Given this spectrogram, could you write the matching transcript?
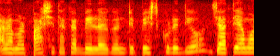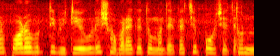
আর আমার পাশে থাকা বেল আইকনটি পেস্ট করে দিও যাতে আমার পরবর্তী ভিডিওগুলি সবার আগে তোমাদের কাছে পৌঁছে যায়। ধন্যবাদ।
